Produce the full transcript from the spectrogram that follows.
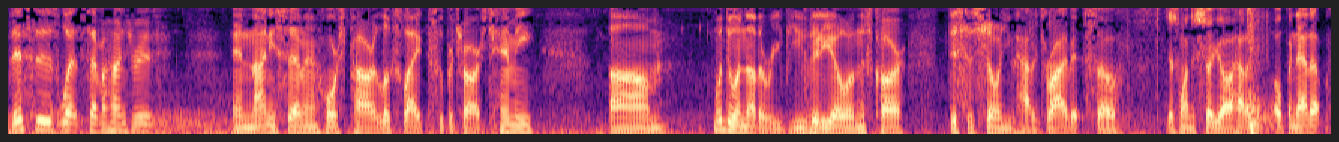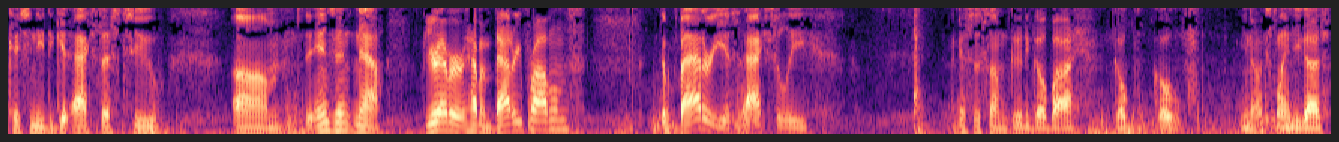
this is what 797 horsepower looks like, supercharged Hemi. Um, we'll do another review video on this car. This is showing you how to drive it. So just wanted to show you all how to open that up in case you need to get access to um, the engine. Now, if you're ever having battery problems, the battery is actually, I guess it's something good to go by. Go, go, you know, explain to you guys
